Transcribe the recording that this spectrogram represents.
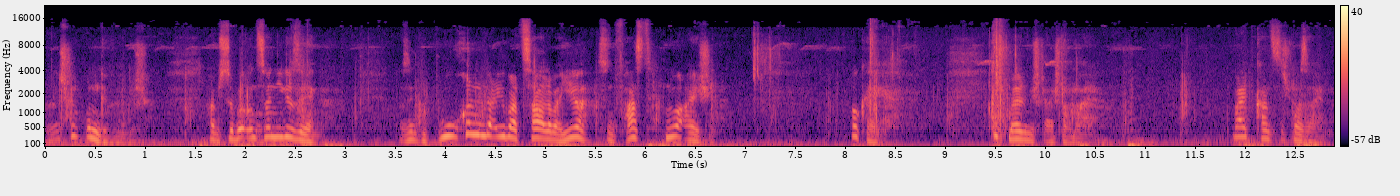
Das ist schon ungewöhnlich. Habe ich so bei uns noch nie gesehen. Da sind die Buchen in der Überzahl, aber hier sind fast nur Eichen. Okay, ich melde mich gleich nochmal. Weit kann es nicht mehr sein.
